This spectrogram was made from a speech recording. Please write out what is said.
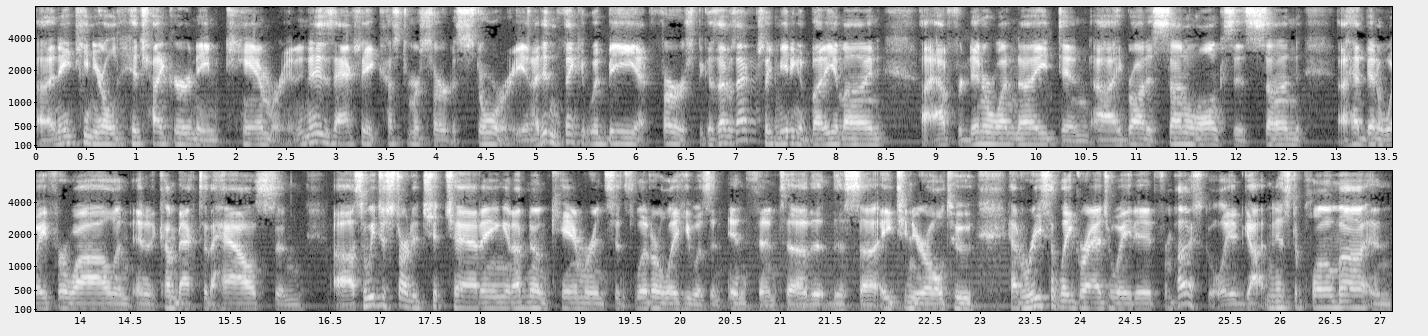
uh, an 18 year old hitchhiker named Cameron. And it is actually a customer service story. And I didn't think it would be at first because I was actually meeting a buddy of mine uh, out for dinner one night. And uh, he brought his son along because his son uh, had been away for a while and, and, had come back to the house. And uh, so we just started chit chatting. And I've known Cameron since literally he was an infant, uh, this 18 year old who had recently graduated from high school. He had gotten his diploma and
